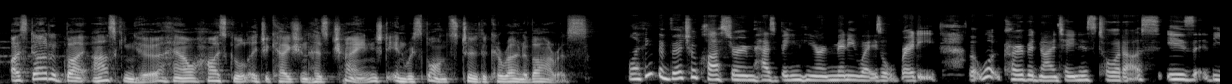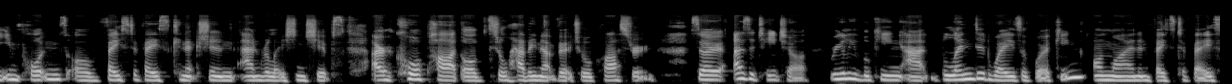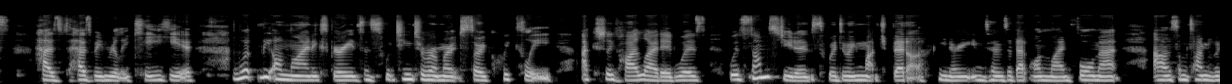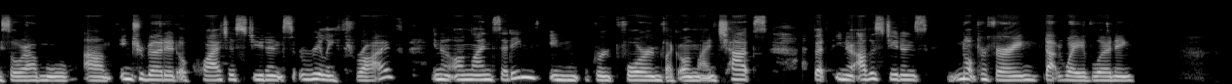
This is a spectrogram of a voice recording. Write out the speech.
I started by asking her how high school education has changed in response to the coronavirus. Well, I think the virtual classroom has been here in many ways already. But what COVID 19 has taught us is the importance of face to face connection and relationships are a core part of still having that virtual classroom. So, as a teacher, really looking at blended ways of working online and face to face has has been really key here. What the online experience and switching to remote so quickly actually highlighted was was some students were doing much better, you know, in terms of that online format. Um, sometimes we saw our more um, introverted or quieter students really thrive in an online setting in group forums like online chats. But you know, other students not preferring that way of learning.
